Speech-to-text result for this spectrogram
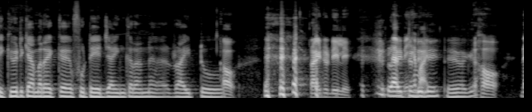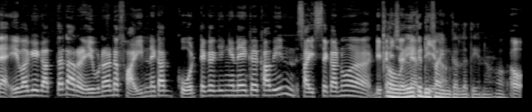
සිකවිටි කැමර එක ෆුටේ ජයින් කරන්න රයිට් රයිට ඩිලේ හෝ නෑ ඒවගේ ගත්තට අර ඒවුණට ෆයින් එකක් කෝට් එකකින් එන එක කවින් සයිස්ස කනුව ඩිෆිනිෂන් ඒක ඩිෆයින් කරලා තියෙනවා. ඕ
